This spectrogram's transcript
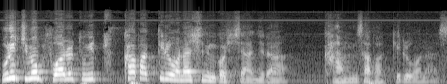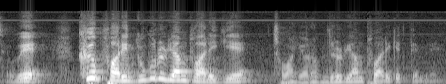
우리 주면 부활을 통해 축하받기를 원하시는 것이 아니라 감사받기를 원하세요. 왜? 그 부활이 누구를 위한 부활이기에 저와 여러분들을 위한 부활이기 때문에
